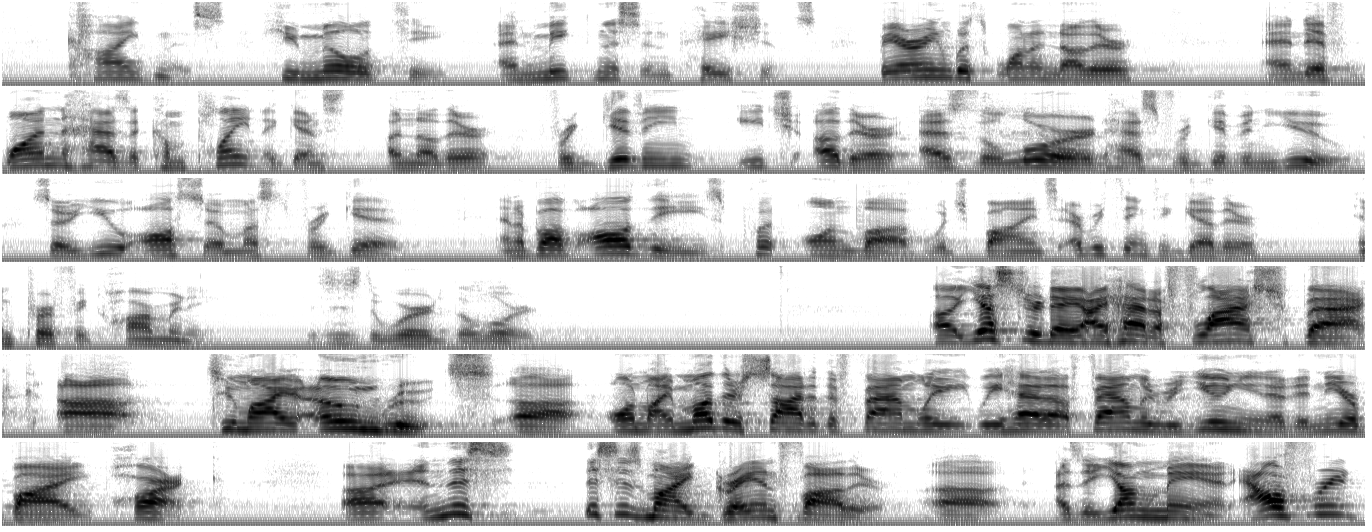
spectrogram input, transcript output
kindness, humility, and meekness and patience, bearing with one another, and if one has a complaint against another, forgiving each other as the Lord has forgiven you, so you also must forgive. And above all these, put on love, which binds everything together in perfect harmony. This is the word of the Lord. Uh, yesterday, I had a flashback uh, to my own roots. Uh, on my mother's side of the family, we had a family reunion at a nearby park. Uh, and this, this is my grandfather uh, as a young man, Alfred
